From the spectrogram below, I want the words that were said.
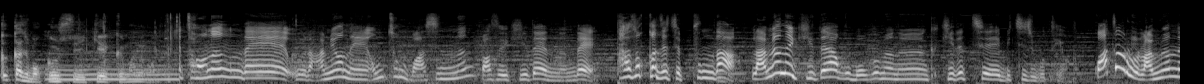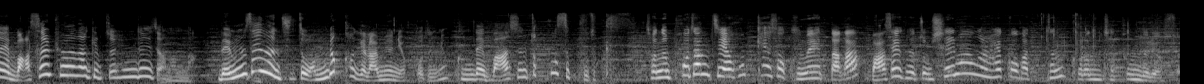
끝까지 먹을 수 있게끔 하는 것 같아요. 저는 근데 우리 라면에 엄청 맛있는 맛을 기대했는데 다섯 가지 제품 다 라면을 기대하고 먹으면 은 그 기대치에 미치지 못해요. 과자로 라면의 맛을 표현하기 좀 힘들지 않았나? 냄새는 진짜 완벽하게 라면이었거든요. 근데 맛은 조금씩 부족했어. 저는 포장지에 혹해서 구매했다가 맛에 좀 실망을 할 것 같은 그런 제품들이었어요.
